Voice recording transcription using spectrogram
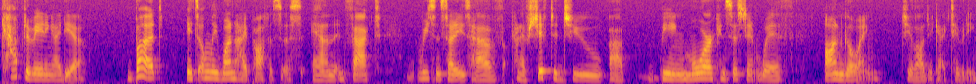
captivating idea. But it's only one hypothesis. And in fact, recent studies have kind of shifted to uh, being more consistent with ongoing geologic activity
